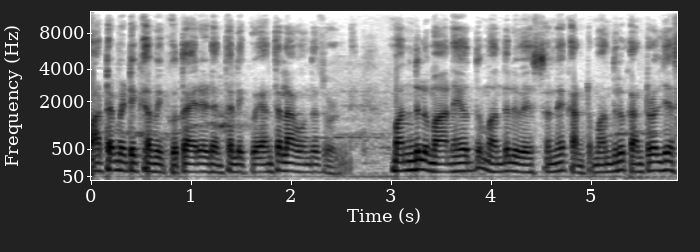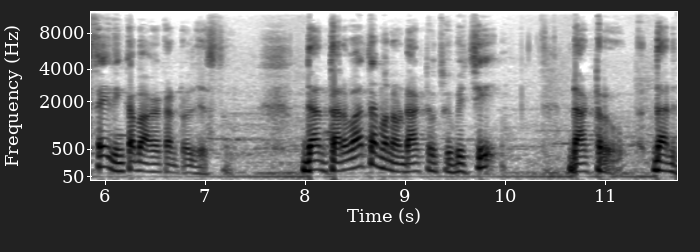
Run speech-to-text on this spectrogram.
ఆటోమేటిక్గా మీకు థైరాయిడ్ ఎంత లిక్వ ఎంతలా ఉందో చూడండి. మందులు మానేయొద్దు మందులు వేస్తూనే కంట మందులు కంట్రోల్ చేస్తే ఇది ఇంకా బాగా కంట్రోల్ చేస్తుంది. దాని తర్వాత మనం డాక్టర్ చూపించి డాక్టర్ దాన్ని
